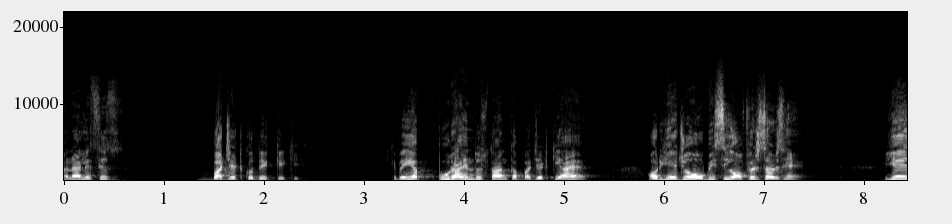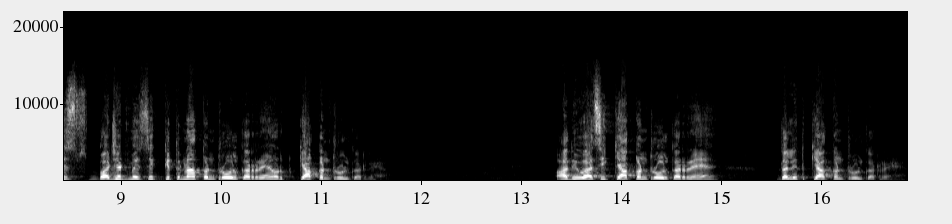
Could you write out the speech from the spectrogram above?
एनालिसिस बजट को देख के की कि भैया पूरा हिंदुस्तान का बजट क्या है? और ये जो ओबीसी ऑफिसर्स हैं ये इस बजट में से कितना कंट्रोल कर रहे हैं और क्या कंट्रोल कर रहे हैं? आदिवासी क्या कंट्रोल कर रहे हैं? दलित क्या कंट्रोल कर रहे हैं?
